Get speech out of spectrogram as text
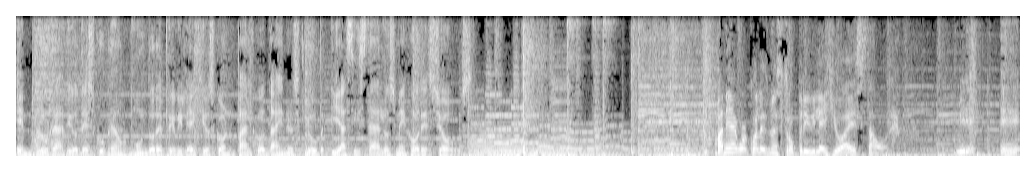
En Blue Radio descubra un mundo de privilegios con Palco Diners Club y asista a los mejores shows. Paniagua, ¿cuál es nuestro privilegio a esta hora? Mire, eh,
